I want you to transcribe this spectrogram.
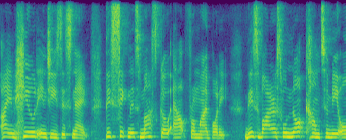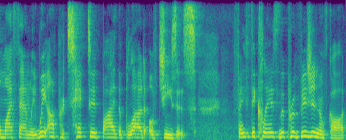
I am healed in Jesus' name. This sickness must go out from my body. This virus will not come to me or my family. We are protected by the blood of Jesus. Faith declares the provision of God.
